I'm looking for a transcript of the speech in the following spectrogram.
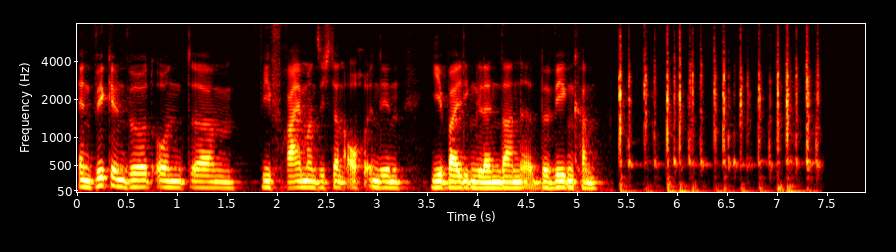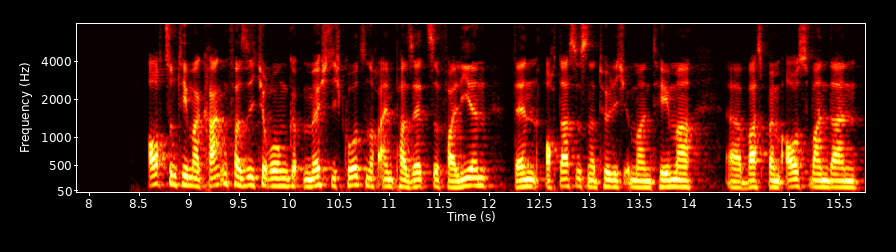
entwickeln wird und ähm, wie frei man sich dann auch in den jeweiligen Ländern äh, bewegen kann. Auch zum Thema Krankenversicherung möchte ich kurz noch ein paar Sätze verlieren, denn auch das ist natürlich immer ein Thema, äh, was beim Auswandern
